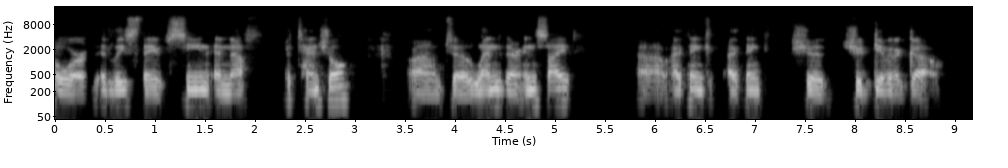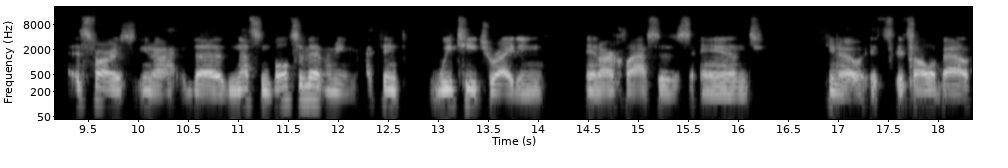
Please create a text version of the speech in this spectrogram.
or at least they've seen enough potential um, to lend their insight. Uh, I think I think should should give it a go. As far as you know, the nuts and bolts of it. I mean, I think we teach writing in our classes and you know it's it's all about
